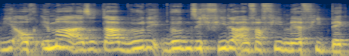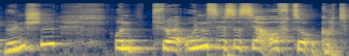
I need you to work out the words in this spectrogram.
wie auch immer. Also da würde, würden sich viele einfach viel mehr Feedback wünschen. Und für uns ist es ja oft so, oh Gott,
